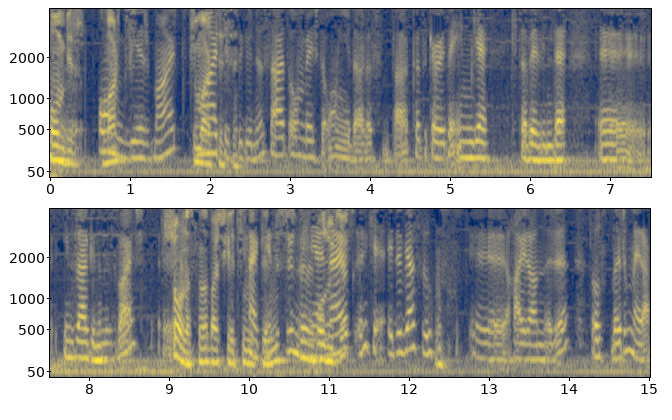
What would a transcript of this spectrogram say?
e, 11 Mart 11 Mart Cumartesi. Cumartesi günü saat 15 ile 17 arasında Kadıköy'de İmge Kitap Evi'nde e, imza günümüz var. E, Sonrasında başka etkinliklerimiz olacak. edebiyat ve hukuk e, hayranları, dostları merak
